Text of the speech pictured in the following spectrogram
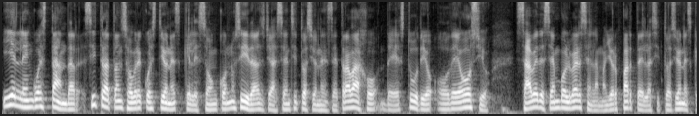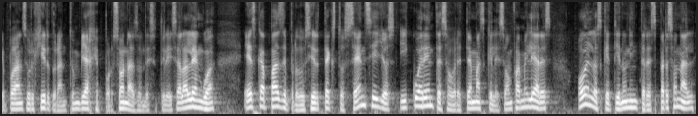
y en lengua estándar si tratan sobre cuestiones que les son conocidas, ya sea en situaciones de trabajo, de estudio o de ocio. Sabe desenvolverse en la mayor parte de las situaciones que puedan surgir durante un viaje por zonas donde se utiliza la lengua, es capaz de producir textos sencillos y coherentes sobre temas que le son familiares o en los que tiene un interés personal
